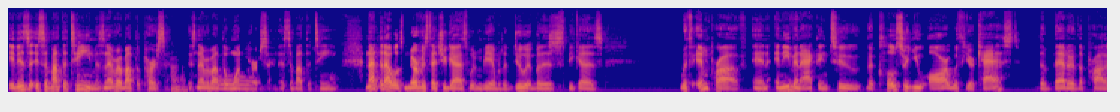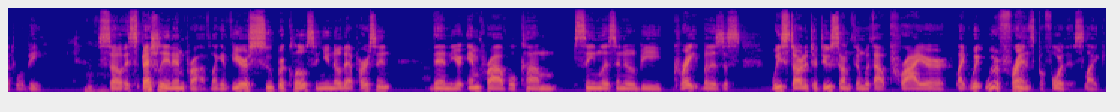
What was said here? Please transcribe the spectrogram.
it is it's about the team. It's never about the person. Oh. It's never about the one person. It's about the team. Not that I was nervous that you guys wouldn't be able to do it, but it's just because with improv and and even acting too, the closer you are with your cast, the better the product will be. Mhm. So, especially in improv, like if you're super close and you know that person, then your improv will come seamless and it'll be great. But it's just, we started to do something without prior, like we, we were friends before this. Like,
